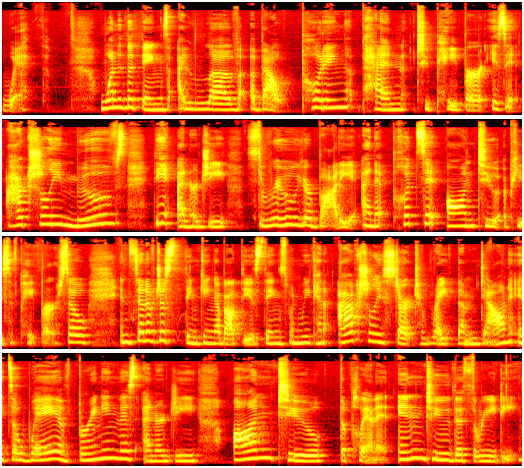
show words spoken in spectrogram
with. One of the things I love about putting pen to paper is it actually moves the energy through your body and it puts it onto a piece of paper. So instead of just thinking about these things, when we can actually start to write them down, it's a way of bringing this energy onto the planet, into the 3D.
